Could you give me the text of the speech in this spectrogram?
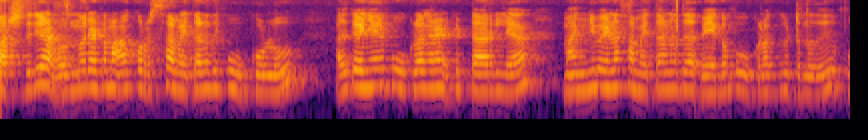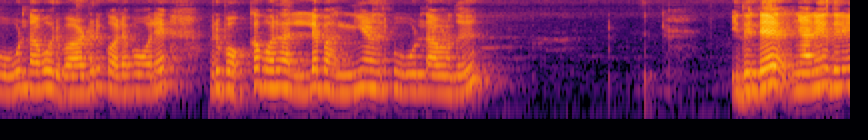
വർഷത്തിൽ ഒന്നോ രണ്ടോ മാ കുറച്ച് സമയത്താണ് ഇത് പൂക്കുള്ളൂ. അത് കഴിഞ്ഞാൽ പൂക്കൾ അങ്ങനെ കിട്ടാറില്ല. മഞ്ഞ് വീണ സമയത്താണ് ഇത് വേഗം പൂക്കളൊക്കെ കിട്ടുന്നത്. പൂവുണ്ടാകുമ്പോൾ ഒരുപാട് ഒരു കൊല പോലെ ഒരു ബൊക്ക പോലെ നല്ല ഭംഗിയാണ് ഇതിൽ പൂവുണ്ടാവുന്നത് ഇതിന്റെ ഞാൻ ഇതിന്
